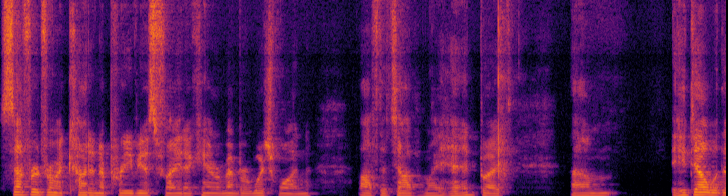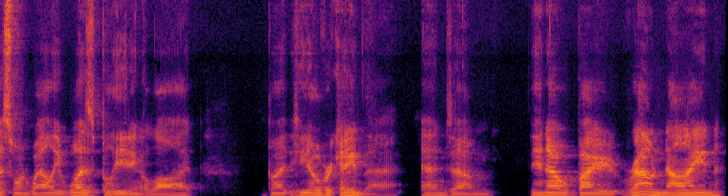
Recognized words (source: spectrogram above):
suffered from a cut in a previous fight. I can't remember which one off the top of my head, but um, he dealt with this one well. He was bleeding a lot but he overcame that. And um, you know, by round nine,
